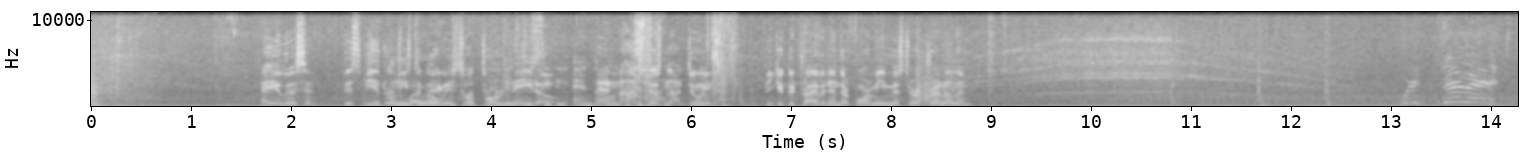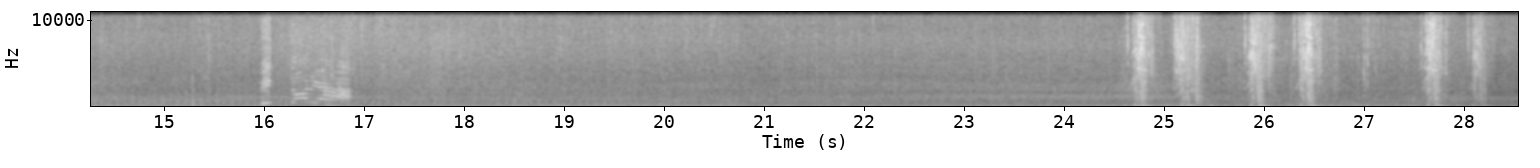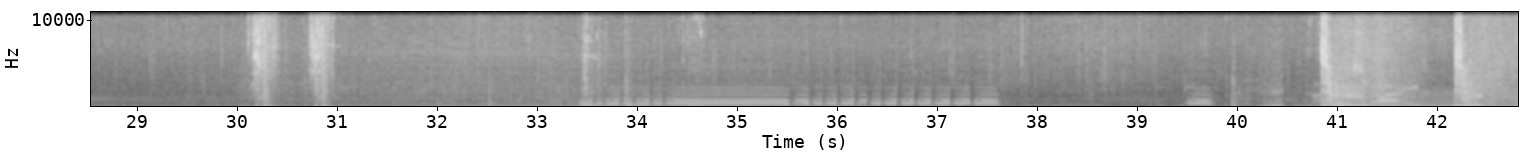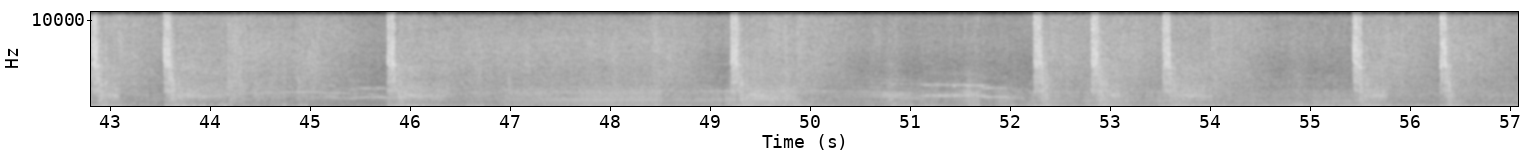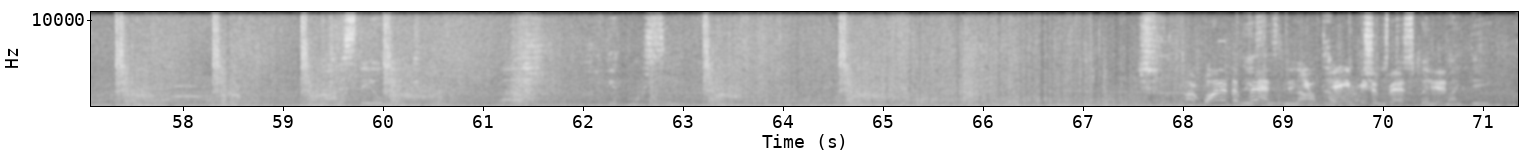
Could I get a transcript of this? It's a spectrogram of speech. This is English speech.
Hey, listen. This vehicle Stretch needs to go legs. into a Hope I live to tornado. the end and I'm this just time. not doing that. Think you could drive it in there for me, Mr. Adrenaline? We did it! Victoria! Day.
